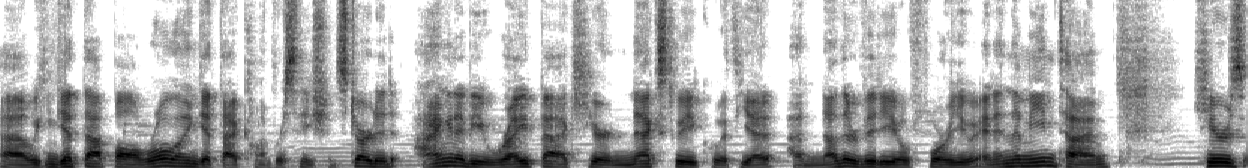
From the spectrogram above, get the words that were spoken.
Uh, we can get that ball rolling, get that conversation started. I'm going to be right back here next week with yet another video for you. And in the meantime, here's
